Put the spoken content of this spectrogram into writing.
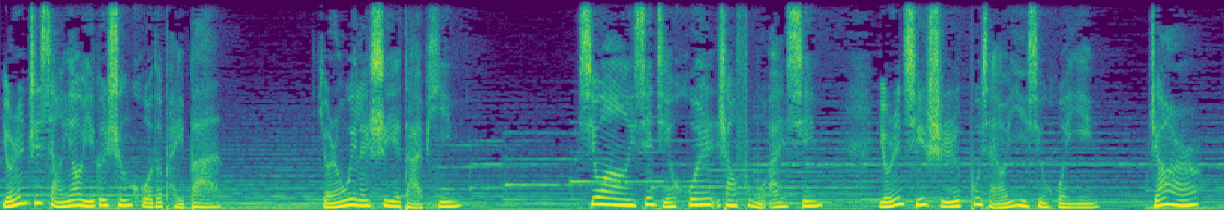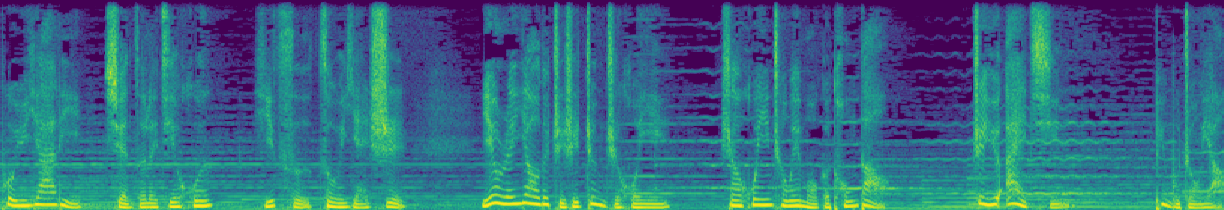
有人只想要一个生活的陪伴，有人为了事业打拼，希望先结婚让父母安心；有人其实不想要异性婚姻，然而迫于压力选择了结婚，以此作为掩饰；也有人要的只是政治婚姻，让婚姻成为某个通道。至于爱情，并不重要，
